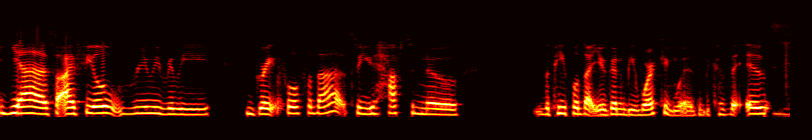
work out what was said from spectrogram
yeah. So I feel really, really grateful for that. So you have to know the people that you're going to be working with because it is mm-hmm.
